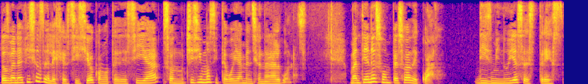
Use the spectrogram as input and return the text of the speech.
los beneficios del ejercicio, como te decía, son muchísimos y te voy a mencionar algunos. Mantienes un peso adecuado, disminuyes estrés,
